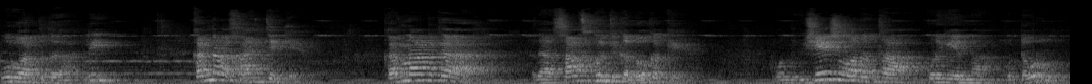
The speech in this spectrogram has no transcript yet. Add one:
ಪೂರ್ವಾರ್ಧದಲ್ಲಿ ಕನ್ನಡ ಸಾಹಿತ್ಯಕ್ಕೆ ಕರ್ನಾಟಕದ ಸಾಂಸ್ಕೃತಿಕ ಲೋಕಕ್ಕೆ ಒಂದು ವಿಶೇಷವಾದಂಥ ಕೊಡುಗೆಯನ್ನು ಕೊಟ್ಟವರು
